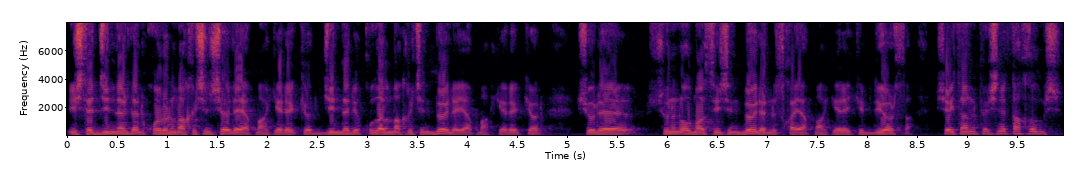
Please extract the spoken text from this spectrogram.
İşte cinlerden korunmak için şöyle yapmak gerekiyor, cinleri kullanmak için böyle yapmak gerekiyor, şuraya, şunun olması için böyle nuska yapmak gerekir diyorsa, şeytanın peşine takılmış.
